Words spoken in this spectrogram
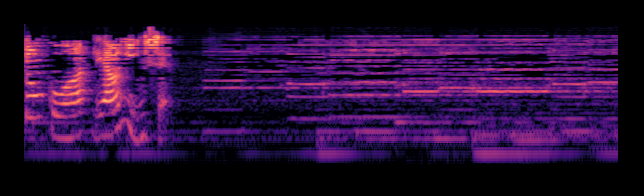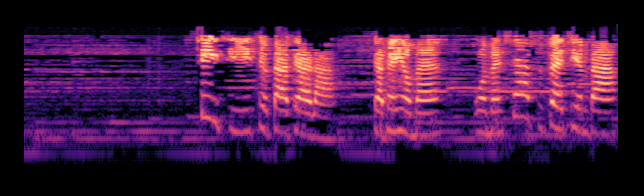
中国辽宁省。这一集就到这儿了，小朋友们，我们下次再见吧。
